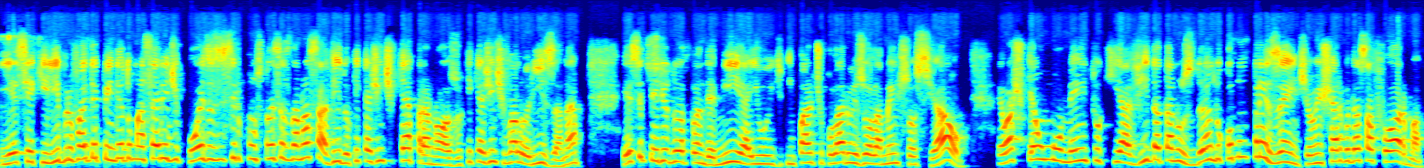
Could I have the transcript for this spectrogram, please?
E esse equilíbrio vai depender de uma série de coisas e circunstâncias da nossa vida, o que, que a gente quer para nós, o que, que a gente valoriza, né? Esse período da pandemia e, o, em particular, o isolamento social, eu acho que é um momento que a vida está nos dando como um presente, eu enxergo dessa forma.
